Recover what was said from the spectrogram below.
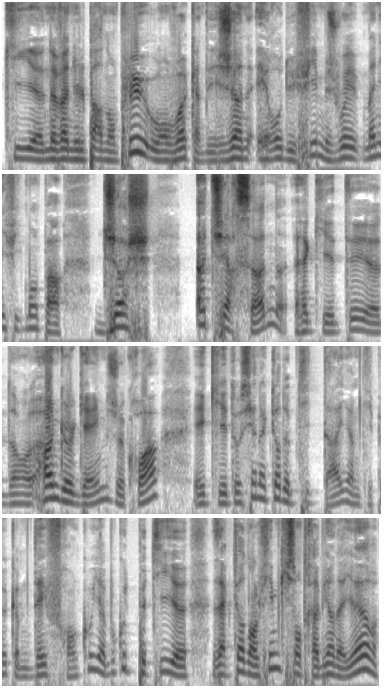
qui ne va nulle part non plus, où on voit qu'un des jeunes héros du film, joué magnifiquement par Josh Hutcherson, euh, qui était euh, dans Hunger Games, je crois, et qui est aussi un acteur de petite taille, un petit peu comme Dave Franco. Il y a beaucoup de petits euh, acteurs dans le film qui sont très bien d'ailleurs,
